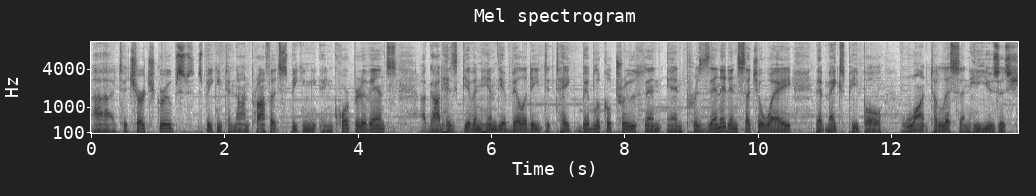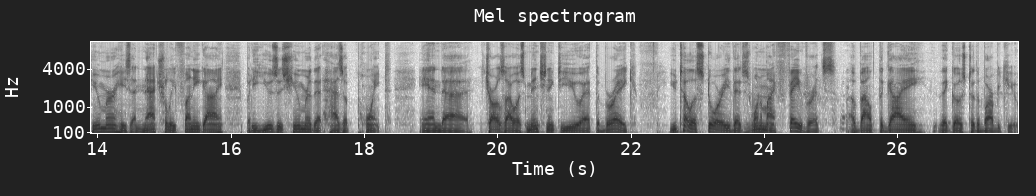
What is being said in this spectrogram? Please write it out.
uh, to church groups, speaking to nonprofits, speaking in corporate events. Uh, God has given him the ability to take biblical truth and, and present it in such a way that makes people want to listen. He uses humor. He's a naturally funny guy, but he uses humor that has a point. And uh, Charles, I was mentioning to you at the break, you tell a story that is one of my favorites about the guy that goes to the barbecue.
